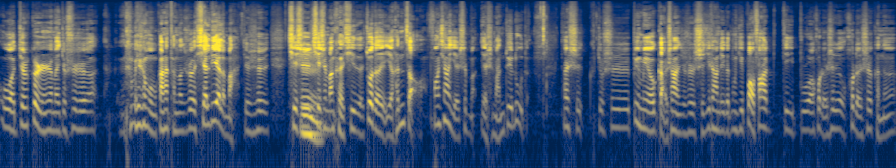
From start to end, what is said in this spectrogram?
我就是个人认为，就是 为什么我们刚才谈到就说先烈了嘛，就是其实其实蛮可惜的，做的也很早，方向也是蛮也是蛮对路的，但是就是并没有赶上，就是实际上这个东西爆发这一波，或者是或者是可能。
